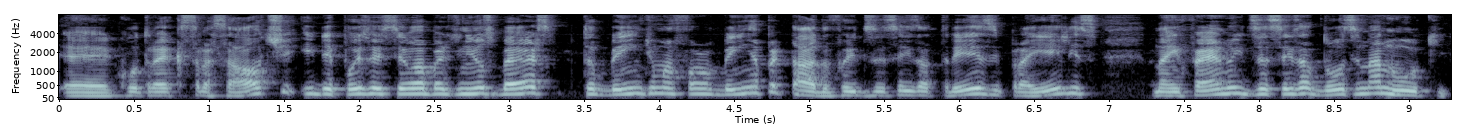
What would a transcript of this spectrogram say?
é, contra a Extra Salt e depois venceu a Bad News Bears também de uma forma bem apertada. Foi 16 a 13 para eles na Inferno e 16 a 12 na Nuke.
